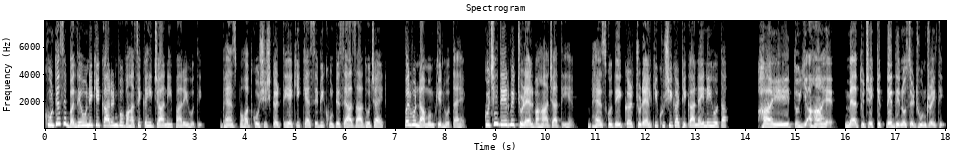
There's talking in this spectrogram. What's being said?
खूंटे से बंधे होने के कारण वो वहाँ से कहीं जा नहीं पा रही होती। भैंस बहुत कोशिश करती है कि कैसे भी खूंटे से आज़ाद हो जाए, पर वो नामुमकिन होता है। कुछ ही देर में चुड़ैल वहाँ आ जाती है। भैंस को देखकर चुड़ैल की खुशी का ठिकाना ही नहीं होता। हाय, तू यहाँ है। मैं तुझे कितने दिनों से ढूंढ रही थी।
